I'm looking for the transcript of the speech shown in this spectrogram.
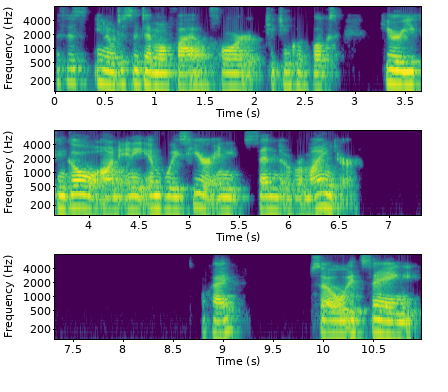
this is, you know, just a demo file for teaching QuickBooks. Here you can go on any invoice here and send a reminder. Okay, so it's saying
